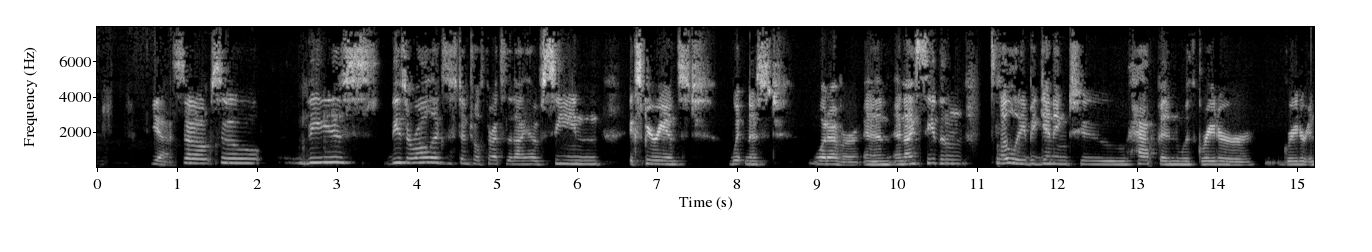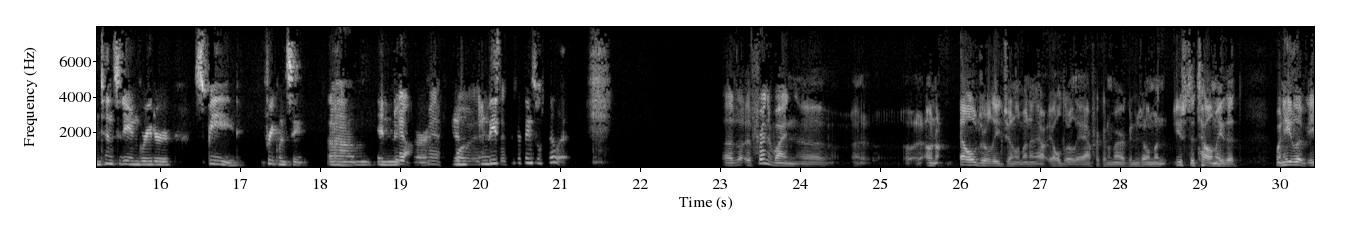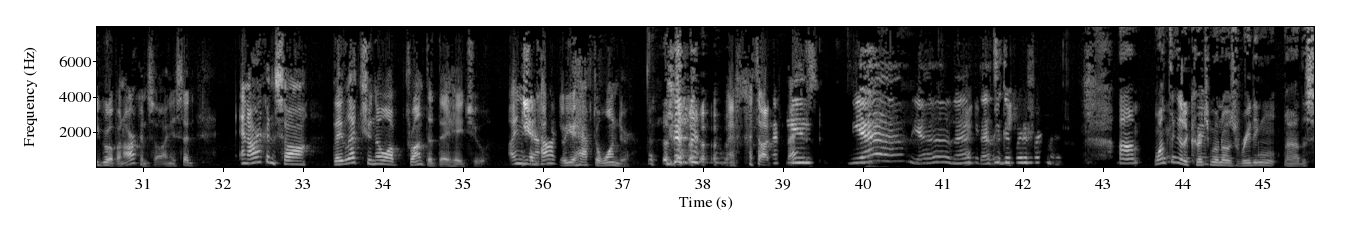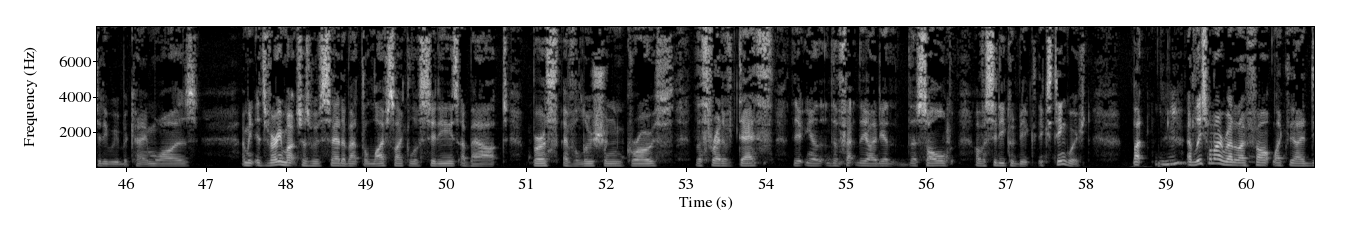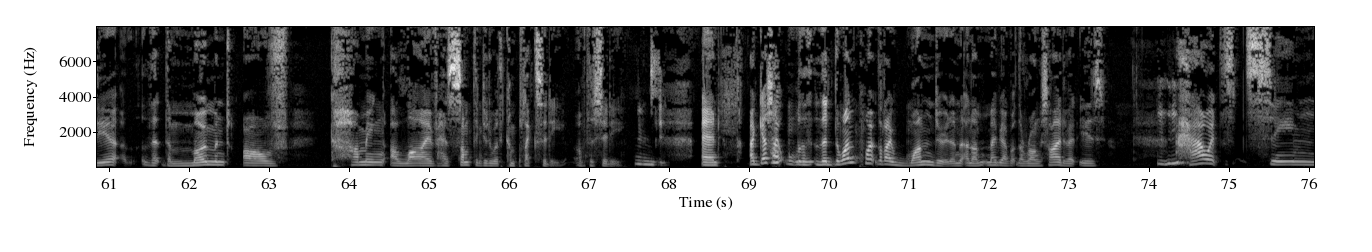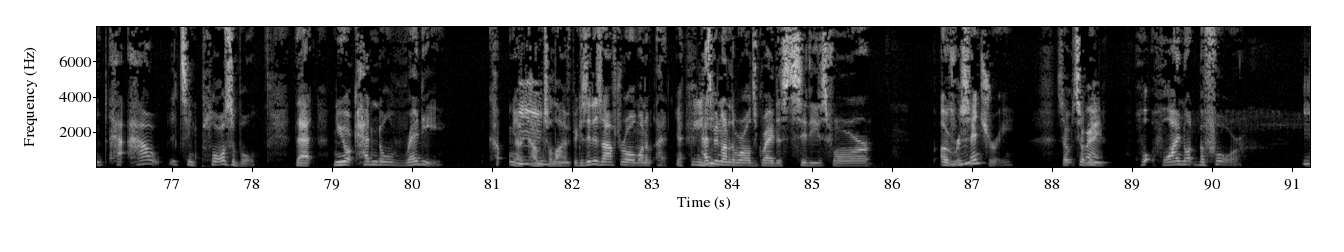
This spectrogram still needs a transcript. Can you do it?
yeah, so, so these, these are all existential threats that I have seen, experienced, witnessed, whatever, and, and I see them slowly beginning to happen with greater, greater intensity and greater speed, frequency, um, in New yeah, York. Man, well, and, and, these things will kill it. Uh, a friend of mine, uh, uh, an elderly gentleman, an elderly African American gentleman, used to tell me that when he lived, he grew up in Arkansas, and he said, in Arkansas, they let you know up front that they hate you. In yeah. Chicago, you have to wonder. I thought, I mean, yeah, yeah, that, that's a good way to frame it. Um, one thing that occurred to me when I was reading uh, The City We Became was I mean, it's very much as we've said about the life cycle of cities, about birth, evolution, growth, the threat of death, the, you know, the fact, the idea that the soul of a city could be extinguished. But mm-hmm. at least when I read it, I felt like the idea that the moment of coming alive has something to do with complexity of the city. Mm-hmm. And I guess I, the, the one point that I wondered, and, and maybe I've got the wrong side of it, is mm-hmm. how it seemed, how, it seemed plausible that New York hadn't already come, you know, mm-hmm. come to life because it is after all one of, uh, you know, mm-hmm. has been one of the world's greatest cities for over a mm-hmm. century. So, so right. I mean, wh- why not before?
